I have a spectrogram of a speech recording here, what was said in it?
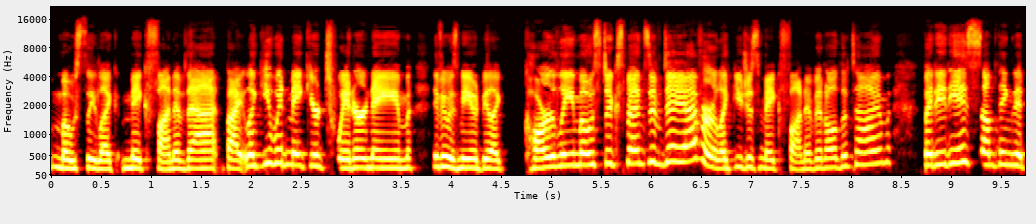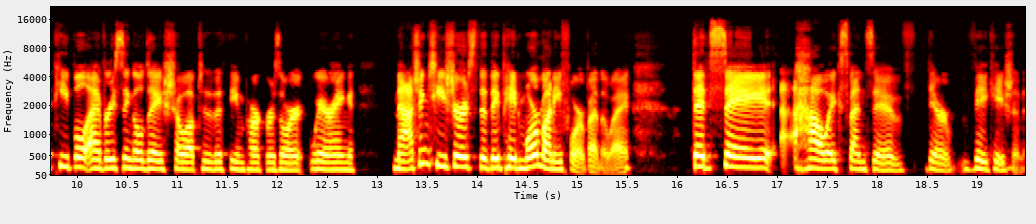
mostly like make fun of that by like you would make your Twitter name if it was me it would be like Carlye most expensive day ever like you just make fun of it all the time. But it is something that people every single day show up to the theme park resort wearing matching t-shirts that they paid more money for by the way that say how expensive their vacation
